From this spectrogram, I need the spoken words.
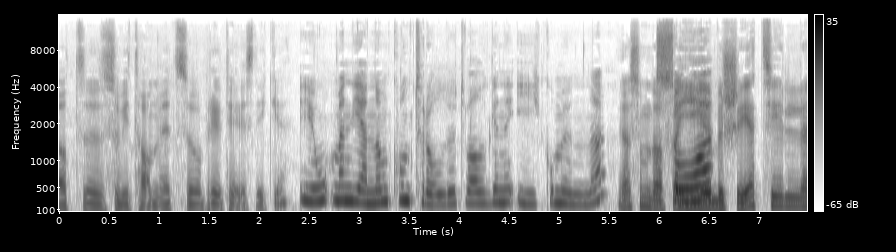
at eh, så vidt han vet, så prioriteres det ikke? Jo, men gjennom kontrollutvalgene i kommunene. Ja, Som da skal så, gi beskjed til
